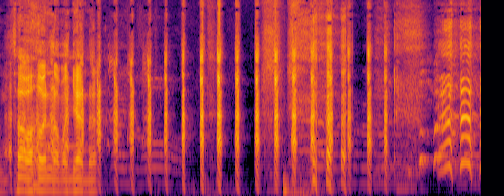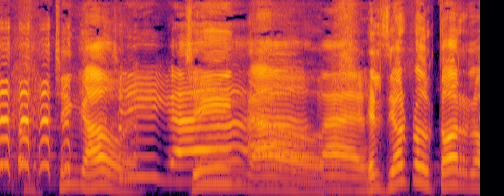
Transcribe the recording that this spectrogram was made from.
un sábado en la mañana. Chingado. Chingado. El señor productor lo.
